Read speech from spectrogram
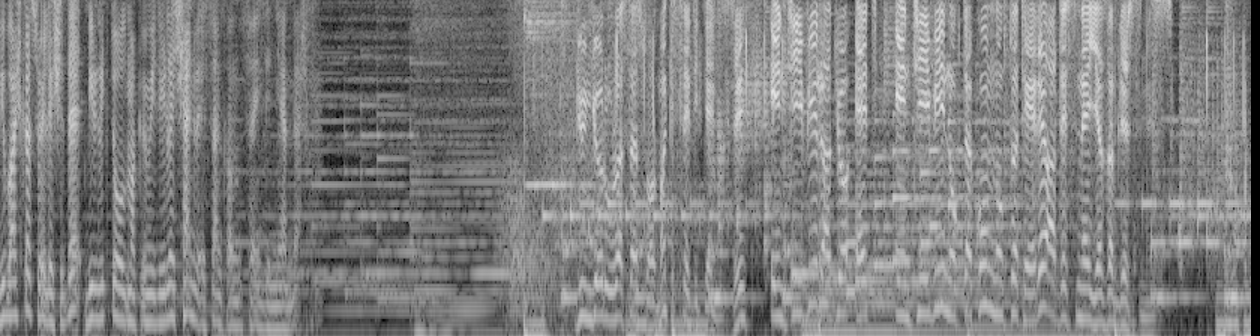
Bir başka söyleşi de birlikte olmak ümidiyle şen ve esen kalın sayın dinleyenler. Güngör Uras'a sormak istediklerinizi ntvradio.com.tr adresine yazabilirsiniz. Thank you.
